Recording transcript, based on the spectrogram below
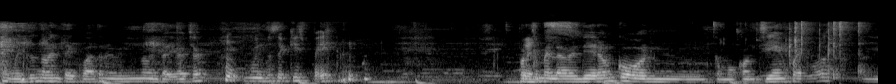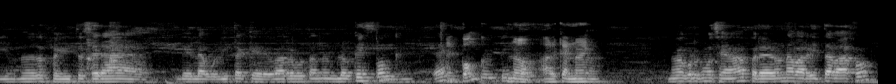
Windows 94, Windows 98. Windows XP. Porque Pues- me la vendieron con como con 100 juegos y uno de los jueguitos era de la bolita que va rebotando en bloques. Pong. ¿Eh? ¿El Pong? No, Arcanine. No, no me acuerdo cómo se llama, pero era una barrita abajo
